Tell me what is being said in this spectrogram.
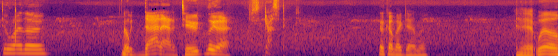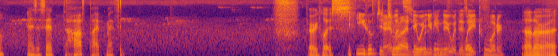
Do I though? Nope. With that attitude, look at that. Disgusting. He'll come back down though. It will. As I said, the half pipe method. Very close. If you hooked it Okay, to let's right, see it what would you have can been do with this eight cooler. footer. I know, right?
